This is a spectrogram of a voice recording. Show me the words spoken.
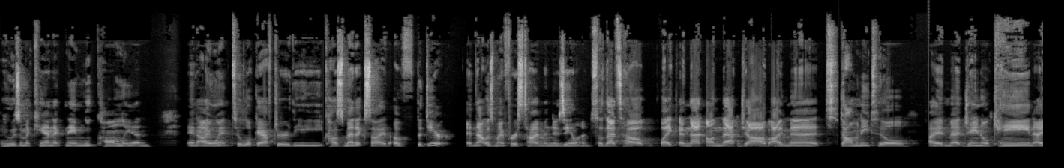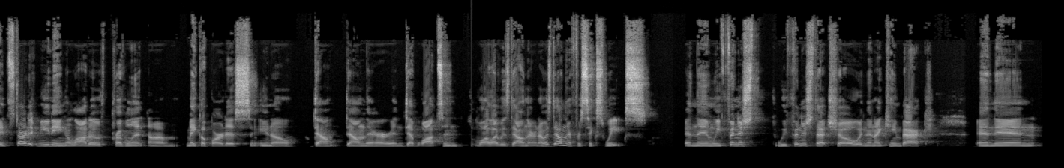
who was a mechanic named Luke Conlian, and I went to look after the cosmetic side of the deer. And that was my first time in New Zealand. So that's how, like, and that on that job, I met Dominique Till. I had met Jane O'Kane. I had started meeting a lot of prevalent um, makeup artists, you know, down down there, and Deb Watson while I was down there. And I was down there for six weeks. And then we finished we finished that show, and then I came back, and then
